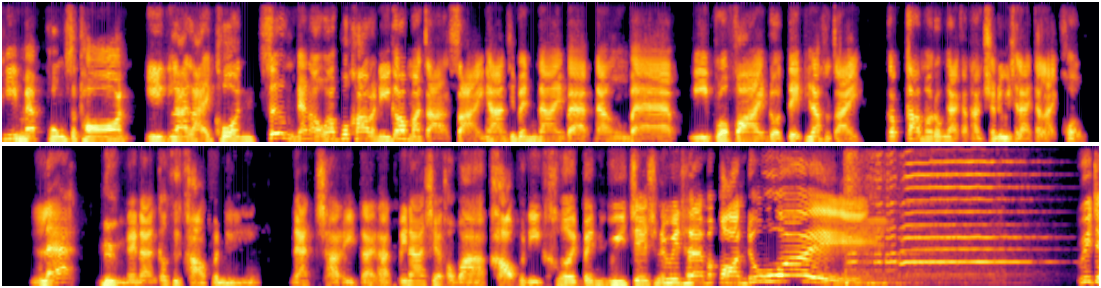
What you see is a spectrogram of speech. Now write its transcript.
พี่แมปพงศธรอีกหลาย ๆ คน ซึ่งแน่นอนว่าพวกเขาเหล่านี้ก็มาจากสายงานที่เป็นนายแบบนางแบบ มีโปรไฟล์โดดเด่นที่น่าสนใจ ก็กล้ามาร่วมงานกับทางชนวิทยาลัยกันหลายคน และหนึ่งในนั้นก็คือเขาคนนี้แนทชารีไตรรัตน์ไม่น่าเชื่อเขาว่าเขาคนนี้เคยเป็น VJ ชนวิทยาลัยมาก่อนด้วย VJ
